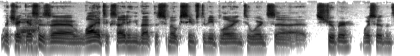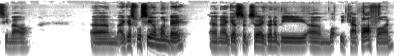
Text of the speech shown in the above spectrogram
which I guess is uh, why it's exciting that the smoke seems to be blowing towards uh, Struber more so than Simao. Um, I guess we'll see on Monday and I guess it's uh, going to be um, what we cap off on.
